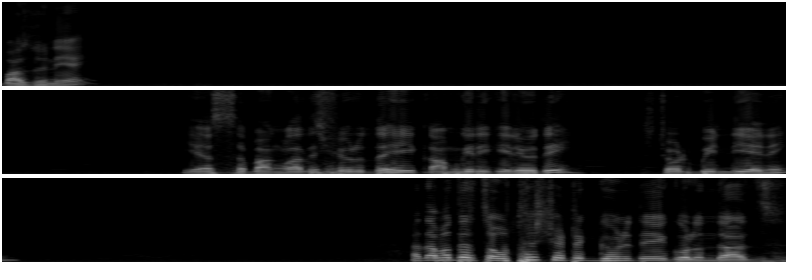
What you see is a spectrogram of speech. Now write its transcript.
बाजूने आहे. यस बांगलादेश विरुद्ध ही कामगिरी केली होती. स्टोट बिंडी यांनी आता मात्र चौथं षटक घेऊन येते गोलंदाज.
